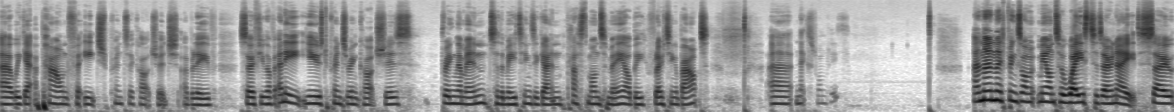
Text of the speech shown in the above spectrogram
uh, we get a pound for each printer cartridge, I believe. So if you have any used printer ink cartridges, bring them in to the meetings again, pass them on to me. I'll be floating about. Uh, next one, please. And then this brings on, me on to ways to donate. So,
